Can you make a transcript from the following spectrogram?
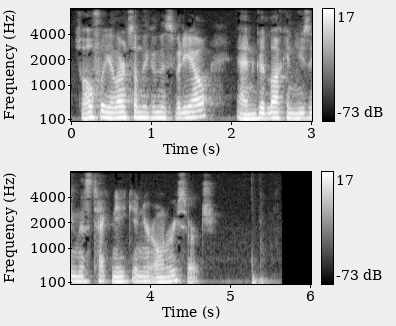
So hopefully you learned something from this video and good luck in using this technique in your own research.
